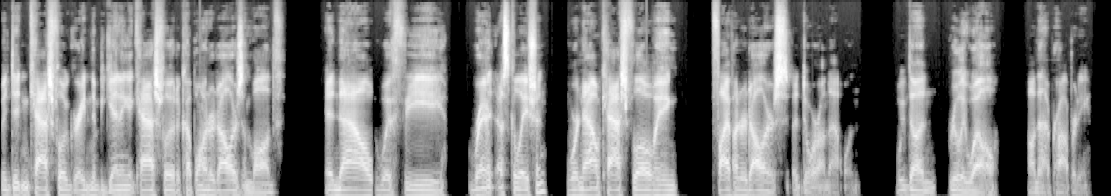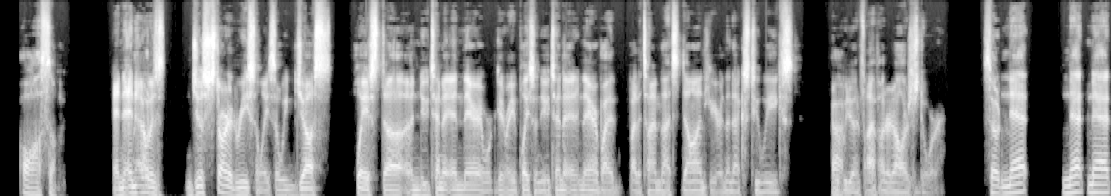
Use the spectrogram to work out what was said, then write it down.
it didn't cash flow great in the beginning. It cash flowed a couple hundred dollars a month. And now with the rent escalation, we're now cash flowing $500 a door on that one. We've done really well on that property. Awesome. And and I was just started recently. So we just placed uh, a new tenant in there, and we're getting ready to place a new tenant in there. By by the time that's done here in the next two weeks, we'll be doing five hundred dollars a door. So net net net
